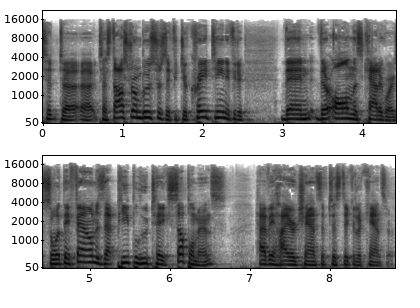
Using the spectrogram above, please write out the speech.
t- t- uh, testosterone boosters, if you took creatine, if you took, then they're all in this category. So what they found is that people who take supplements have a higher chance of testicular cancer.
